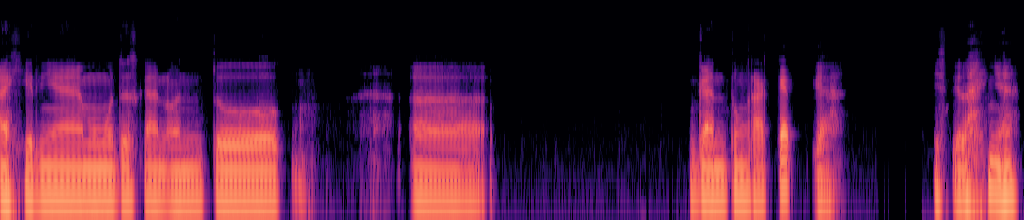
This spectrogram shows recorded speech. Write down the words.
akhirnya memutuskan untuk uh, gantung raket ya istilahnya.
